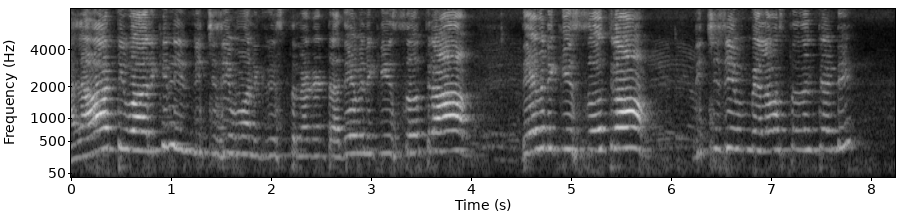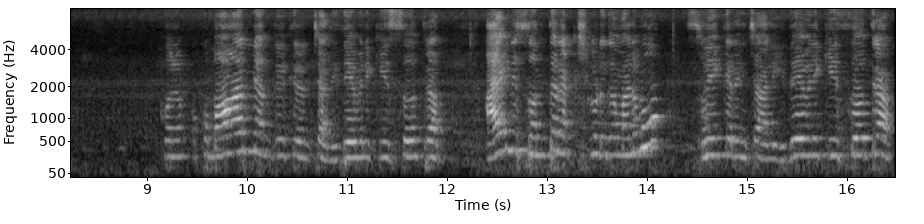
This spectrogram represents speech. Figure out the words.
అలాంటి వారికి నేను నిత్య జీవం అనుగ్రహిస్తున్నాడంట దేవునికి స్తోత్రం. దేవునికి స్తోత్రం. నిత్య జీవం ఎలా వస్తుందంటే అండి? కుమారుని అంగీకరించాలి. దేవునికి స్తోత్రం. ఆయన్ని సొంత రక్షకుడిగా మనము స్వీకరించాలి. దేవునికి స్తోత్రం.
